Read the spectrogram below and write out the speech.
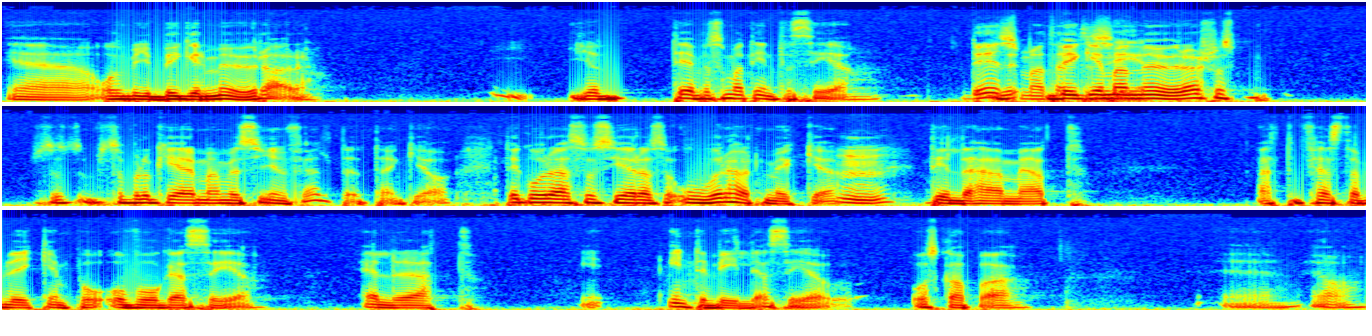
eh, och bygger murar. Ja, det är väl som att inte se. Det är som att Bygger inte man se. murar så så, så blockerar man väl synfältet, tänker jag. Det går att associera så oerhört mycket mm. till det här med att, att fästa blicken på och våga se Eller att inte vilja se och, skapa ja,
